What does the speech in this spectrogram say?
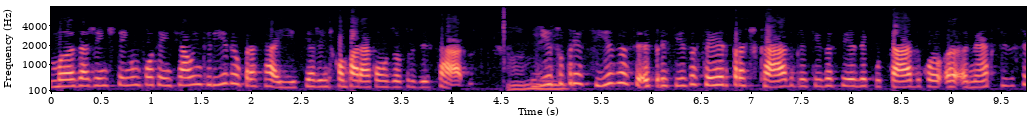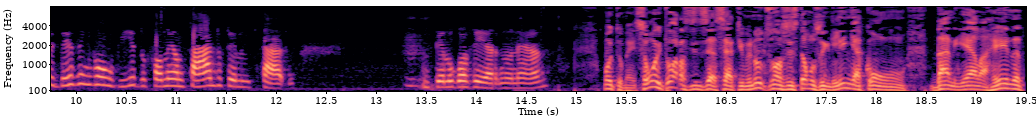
mas a gente tem um potencial incrível para sair se a gente comparar com os outros estados. Amém. E isso precisa, precisa ser praticado, precisa ser executado, né? precisa ser desenvolvido, fomentado pelo Estado, pelo governo, né? Muito bem, são 8 horas e 17 minutos, nós estamos em linha com Daniela Reiner.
